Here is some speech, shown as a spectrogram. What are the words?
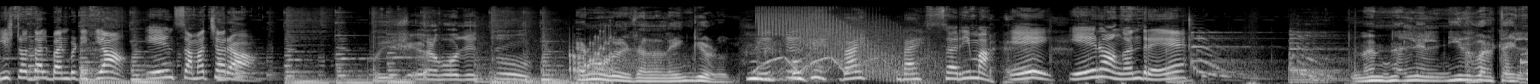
ಇಷ್ಟೊತ್ತಲ್ಲಿ ಬಂದ್ಬಿಟ್ಟಿದ್ಯಾ? ಏನ್ ಸಮಾಚಾರ? ವಿಷಯ ಹೇಳ್ಬೋದಿತ್ತು. ಹೆಣ್ಮಗಳಿದ್ದಲ್ಲ ಹೆಂಗೆ ಹೇಳೋದು? ಬಾಯ್ ಬಾಯ್. ಸರಿಮಾ ಏ ಏನು ಹಂಗಂದ್ರೆ? ನನ್ನಲ್ಲಿ ನೀರು ಬರ್ತಾ ಇಲ್ಲ?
